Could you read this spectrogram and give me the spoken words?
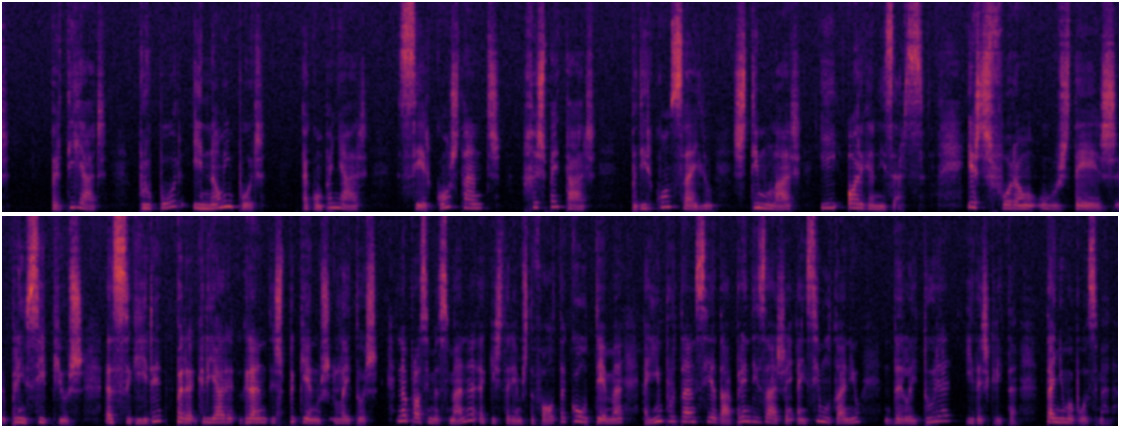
partilhar, propor e não impor, acompanhar, ser constantes, respeitar, pedir conselho, estimular e organizar-se. Estes foram os 10 princípios a seguir para criar grandes, pequenos leitores. Na próxima semana, aqui estaremos de volta com o tema A importância da aprendizagem em simultâneo da leitura e da escrita. Tenha uma boa semana.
